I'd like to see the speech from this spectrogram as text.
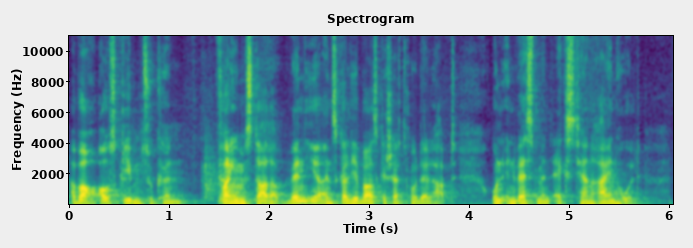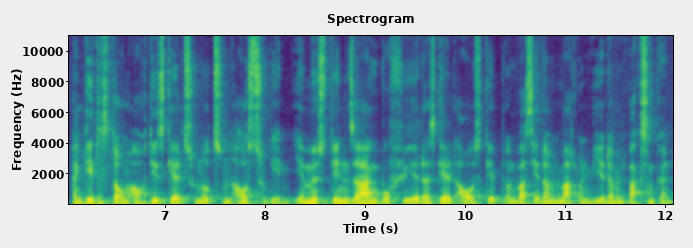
aber auch ausgeben zu können. Vor allem im Startup. Wenn ihr ein skalierbares Geschäftsmodell habt und Investment extern reinholt, dann geht es darum, auch dieses Geld zu nutzen und auszugeben. Ihr müsst denen sagen, wofür ihr das Geld ausgibt und was ihr damit macht und wie ihr damit wachsen könnt.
